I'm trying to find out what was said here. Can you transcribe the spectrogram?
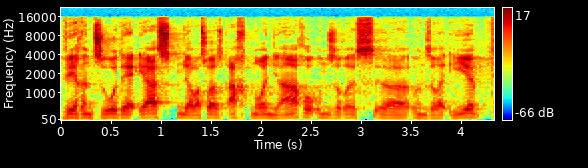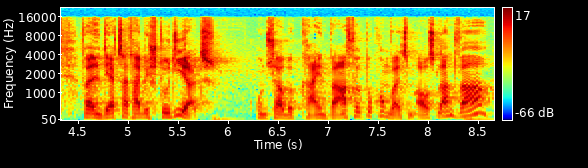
während so der ersten, ja was war das, acht, neun Jahre unseres, äh, unserer Ehe, weil in der Zeit habe ich studiert und ich habe kein BAföG bekommen, weil es im Ausland war.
